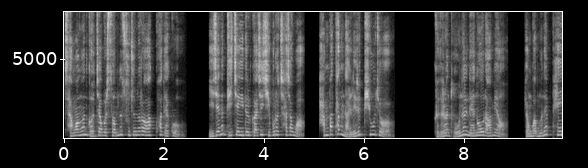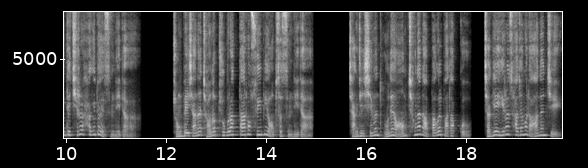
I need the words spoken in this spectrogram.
상황은 걷잡을 수 없는 수준으로 악화되고 이제는 빚쟁이들까지 집으로 찾아와 한바탕 난리를 피우죠. 그들은 돈을 내놓으라며 현관문에 페인트 칠을 하기도 했습니다. 종페이샤는 전업주부라 따로 수입이 없었습니다. 장진 씨는 돈에 엄청난 압박을 받았고 자기의 이런 사정을 아는지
